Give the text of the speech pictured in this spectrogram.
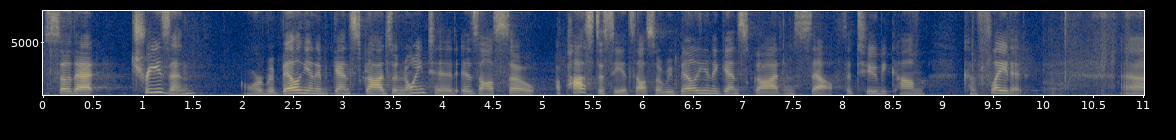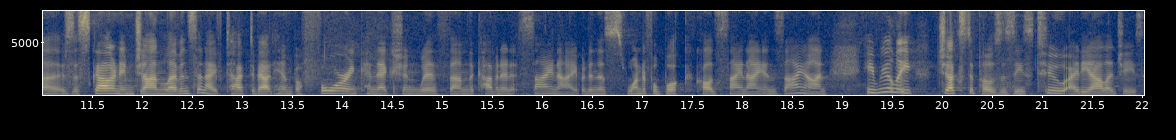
so that treason or rebellion against God's anointed is also apostasy. It's also rebellion against God Himself. The two become conflated. Uh, there's a scholar named Jon Levenson. I've talked about him before in connection with um, the covenant at Sinai, but in this wonderful book called Sinai and Zion, he really juxtaposes these two ideologies.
